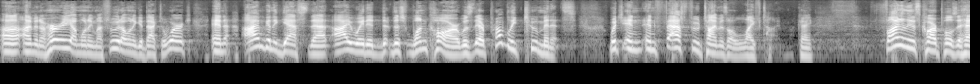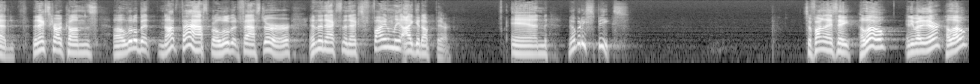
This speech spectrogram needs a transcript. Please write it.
Uh, I'm in a hurry. I'm wanting my food. I want to get back to work. And I'm going to guess that I waited, this one car was there probably two minutes, which in, in fast food time is a lifetime, okay? Finally, this car pulls ahead. The next car comes a little bit, not fast, but a little bit faster. And the next, the next. Finally, I get up there. And nobody speaks. So finally, I say, Hello? Anybody there? Hello?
